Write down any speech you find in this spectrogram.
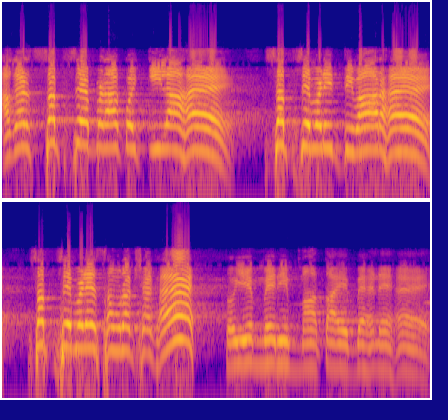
अगर सबसे बड़ा कोई किला है, सबसे बड़ी दीवार है, सबसे बड़े संरक्षक है तो ये मेरी माताएँ बहनें हैं।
